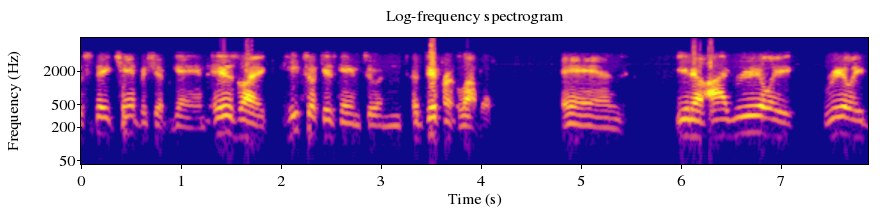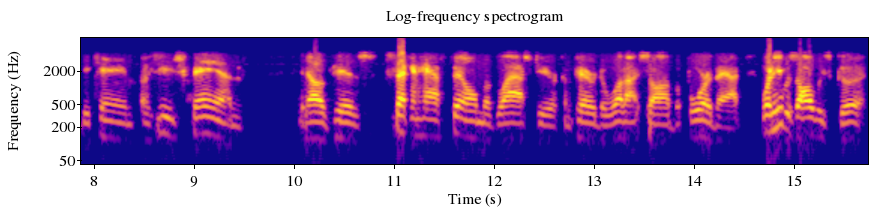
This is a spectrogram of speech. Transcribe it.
the state championship game, it was like he took his game to a, a different level. And, you know, I really, really became a huge fan of his second half film of last year compared to what I saw before that, when he was always good.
